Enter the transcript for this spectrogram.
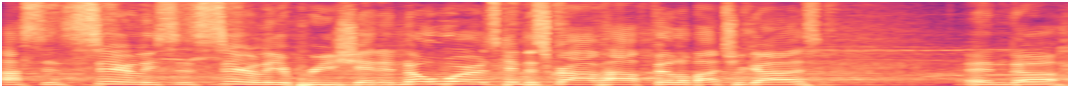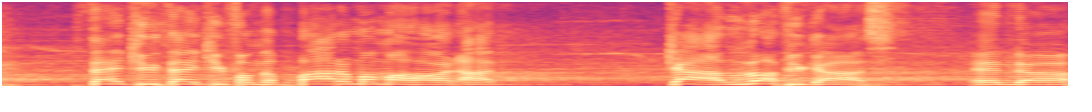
I sincerely, sincerely appreciate it. No words can describe how I feel about you guys. And uh, thank you, thank you from the bottom of my heart. I, God, I love you guys, and uh,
